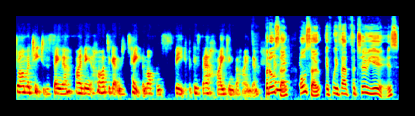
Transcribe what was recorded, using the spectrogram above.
drama teachers are saying they're finding it hard to get them to take them off and speak because they're hiding behind them. But also, also, if we've had for two years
